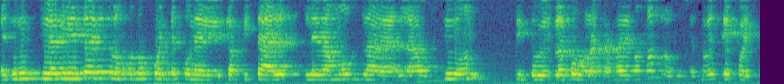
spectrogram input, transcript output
Entonces, si la cliente a lo mejor no cuenta con el capital, le damos la, la opción de tuviera por una caja de nosotros. O sea, sabes que pues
